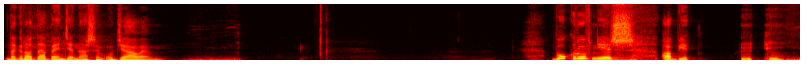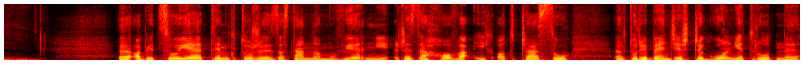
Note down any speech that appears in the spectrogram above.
nagroda będzie naszym udziałem. Bóg również obiecał. E, obiecuje tym, którzy zostaną mu wierni, że zachowa ich od czasu, e, który będzie szczególnie trudny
